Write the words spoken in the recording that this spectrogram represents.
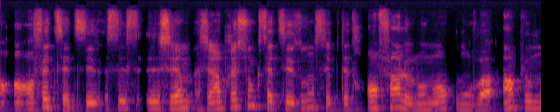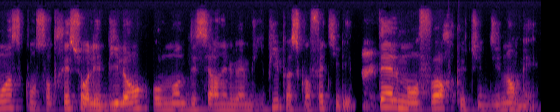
En, fait, j'ai l'impression que cette saison, c'est peut-être enfin le moment où on va un peu moins se concentrer sur les bilans au moment de décerner le MVP, parce qu'en fait, il est tellement fort que tu te dis non, mais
